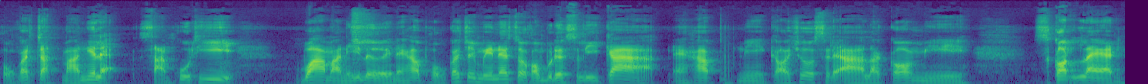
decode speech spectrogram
ผมก็จัดมาเนี่ยแหละ 3 คู่ที่ว่ามานี้เลยนะครับ ผมก็จะมีในส่วนของบูเดสลีกานะครับมีกาโชเซเรียแล้วก็มีสกอตแลนด์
